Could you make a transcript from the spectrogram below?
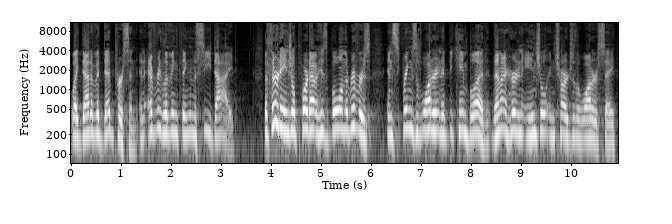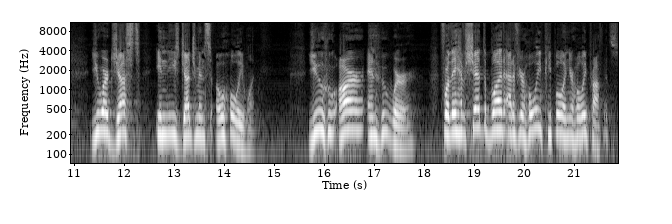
like that of a dead person, and every living thing in the sea died. The third angel poured out his bowl on the rivers and springs of water, and it became blood. Then I heard an angel in charge of the water say, you are just in these judgments, O Holy One. You who are and who were, for they have shed the blood out of your holy people and your holy prophets,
